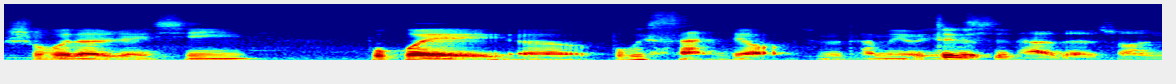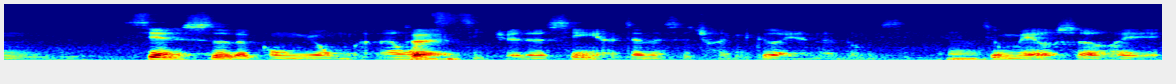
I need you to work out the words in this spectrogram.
社会的人心不会呃不会散掉，就是他们有些这个是他的算现世的功用嘛？那我自己觉得信仰真的是纯个人的东西，嗯，就没有社会。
